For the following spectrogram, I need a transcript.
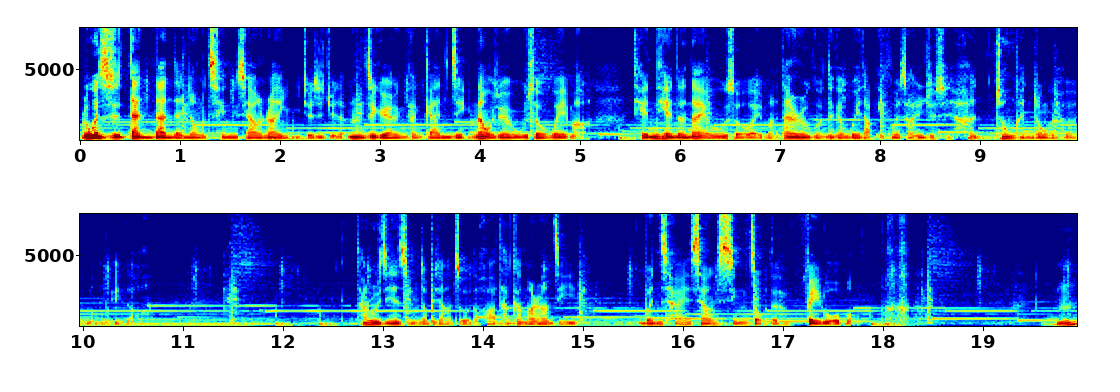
如果只是淡淡的那种清香，让你就是觉得嗯，这个人很干净，那我觉得无所谓嘛。甜甜的那也无所谓嘛。但是如果那个味道一闻上去就是很重很重的荷尔蒙味道，他如果今天什么都不想做的话，他干嘛让自己闻起来像行走的费洛蒙？嗯。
